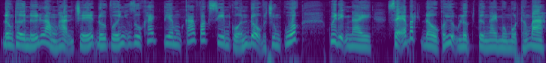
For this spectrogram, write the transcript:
đồng thời nới lỏng hạn chế đối với những du khách tiêm các vaccine của Ấn Độ và Trung Quốc. Quy định này sẽ bắt đầu có hiệu lực từ ngày 1 tháng 3.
